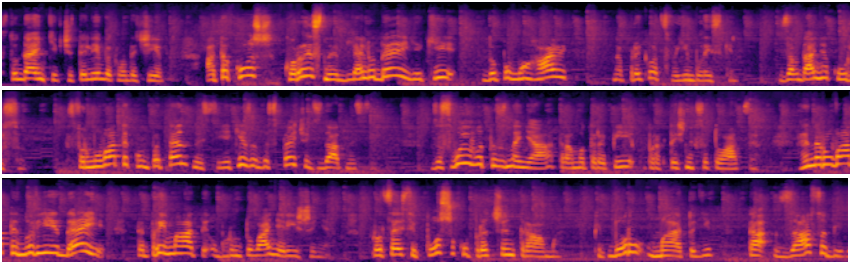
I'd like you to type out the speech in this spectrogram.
студентів, вчителів, викладачів, а також корисний для людей, які допомагають, наприклад, своїм близьким. Завдання курсу сформувати компетентності, які забезпечують здатності, засвоювати знання травмотерапії у практичних ситуаціях, генерувати нові ідеї та приймати обґрунтування рішення в процесі пошуку причин травми, підбору методів та засобів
